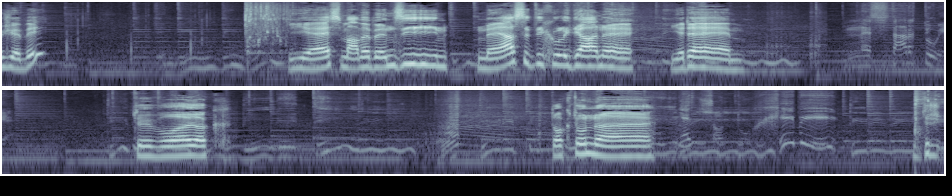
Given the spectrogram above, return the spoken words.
Že by? Yes, máme benzín. Ne asi ty chuligáne. Jedem. Nestartuje. Ty vole, tak... Tak to ne. Něco tu chybí. Drž...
